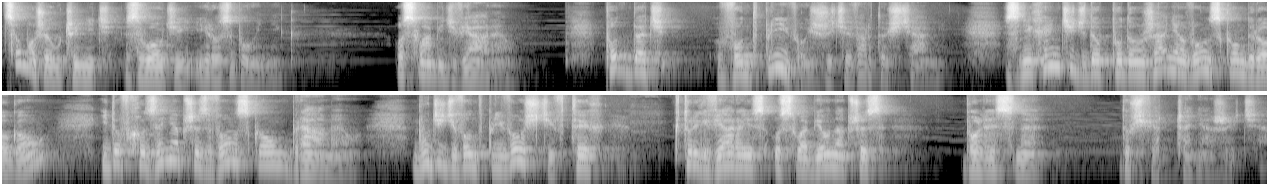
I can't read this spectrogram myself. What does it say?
Co może uczynić złodziej i rozbójnik? Osłabić wiarę, poddać wątpliwość życie wartościami, zniechęcić do podążania wąską drogą i do wchodzenia przez wąską bramę, budzić wątpliwości w tych, których wiara jest osłabiona przez bolesne doświadczenia życia.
